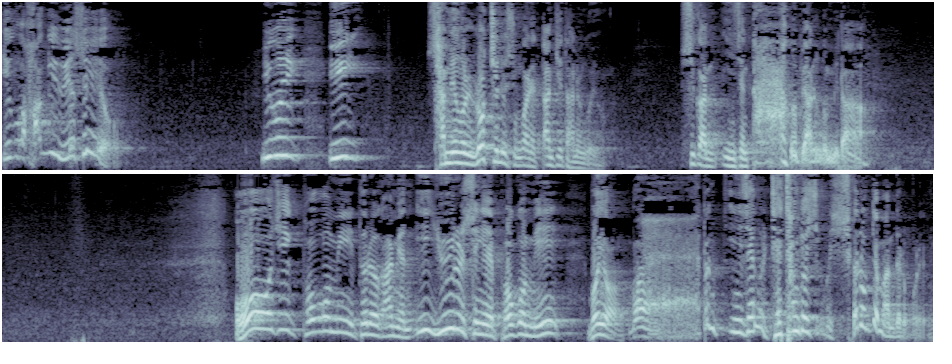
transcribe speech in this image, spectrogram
이거 하기 위해서예요. 이거, 이 사명을 놓치는 순간에 딴짓 하는 거예요. 시간, 인생 다 허비하는 겁니다. 오직 복음이 들어가면 이 유일성의 복음이 뭐요? 모든 인생을 재창조시키고 새롭게 만들어버려요.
